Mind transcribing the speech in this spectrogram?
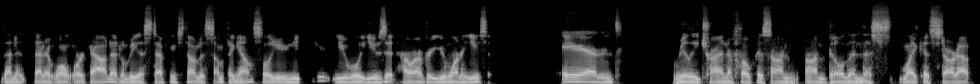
Then it then it won't work out. It'll be a stepping stone to something else. So you you, will use it however you want to use it, and really trying to focus on on building this like a startup,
